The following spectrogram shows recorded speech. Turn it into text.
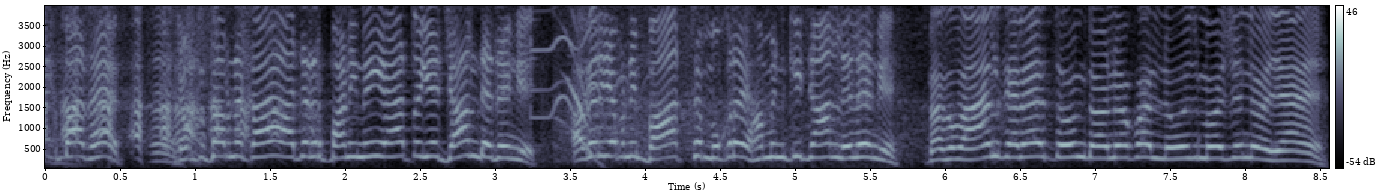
एक बात है डॉक्टर साहब ने कहा आज अगर पानी नहीं आया तो ये जान दे देंगे। अगर ये अपनी बात से मुकरे हम इनकी जान ले लेंगे। भगवान करे तुम दोनों को लूज मोशन हो जाए।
